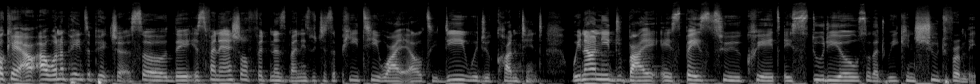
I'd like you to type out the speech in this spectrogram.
Okay, I, I want to paint a picture. So there is Financial Fitness Bunnies, which is a PTY Ltd. We do content. We now need to buy a space to create a studio so that we can shoot from there.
